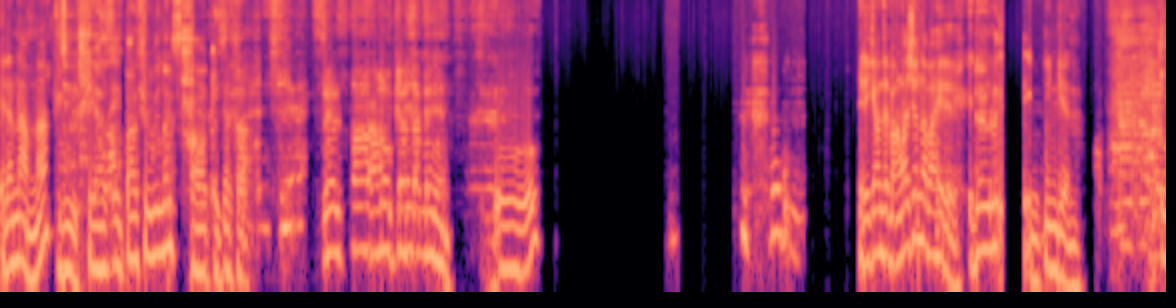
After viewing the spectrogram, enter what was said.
এটার নাম না? জি এই- পারফিউমের নাম ফাওয়াকি ও। এটা কি আমাদের বাংলাদেশের না বাইরের এটা হলো ইন্ডিয়ান তো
